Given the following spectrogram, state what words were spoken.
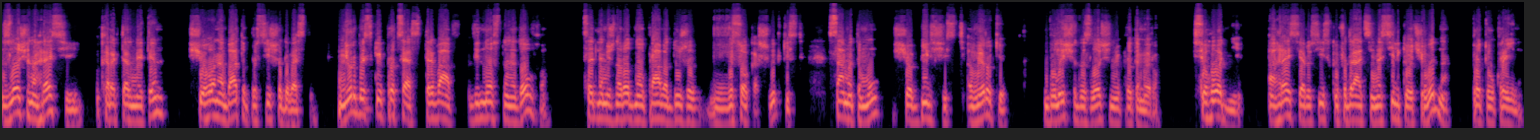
Злочин агресії характерний тим, що його набагато простіше довести. Нюрнберзький процес тривав відносно недовго. Це для міжнародного права дуже висока швидкість, саме тому, що більшість вироків були щодо злочинів проти миру. сьогодні агресія Російської Федерації настільки очевидна проти України,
